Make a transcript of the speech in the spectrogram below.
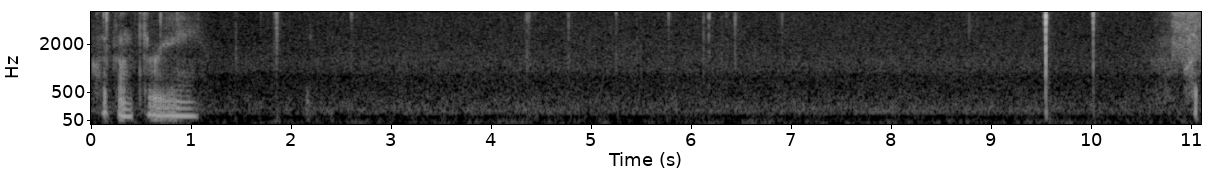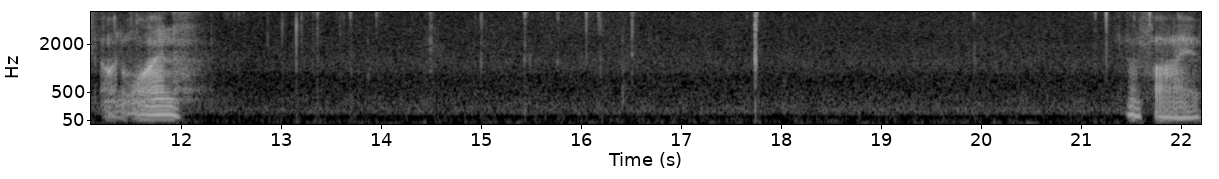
Click on three. Click on one. On five.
